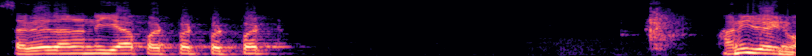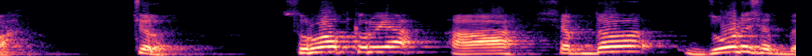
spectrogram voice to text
सगळेजणांनी या पटपट पटपट आणि जॉईन व्हा. चलो. सुरुवात करूया. शब्द जोड शब्द.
